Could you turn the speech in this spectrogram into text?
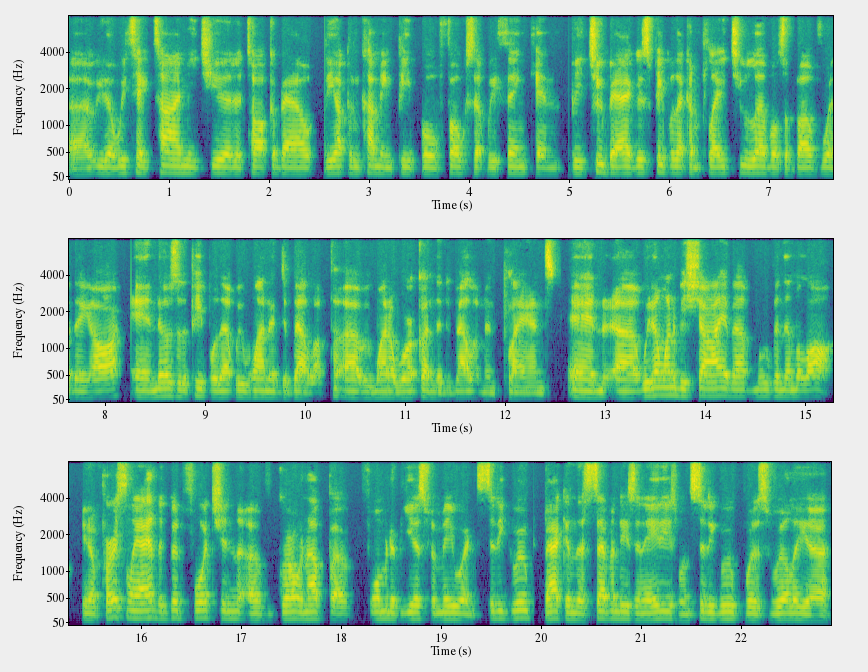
Uh, you know, we take time each year to talk about the up and coming people, folks that we think can be two baggers, people that can play two levels above where they are. And those are the people that we want to develop. Uh, we want to work on the development plans. And uh, we don't want to be shy about moving them along. You know, personally, I had the good fortune of growing up uh, formative years for me were in Citigroup back in the 70s and 80s when Citigroup was really a,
